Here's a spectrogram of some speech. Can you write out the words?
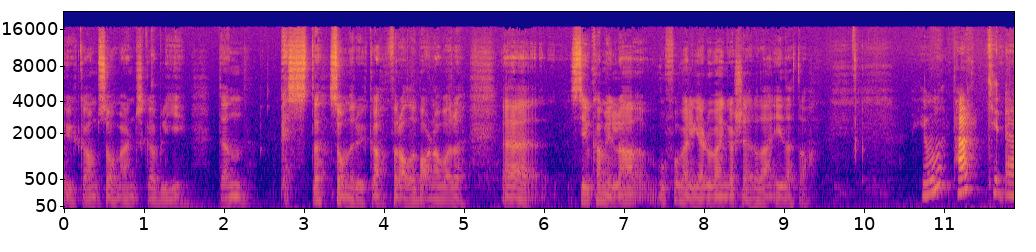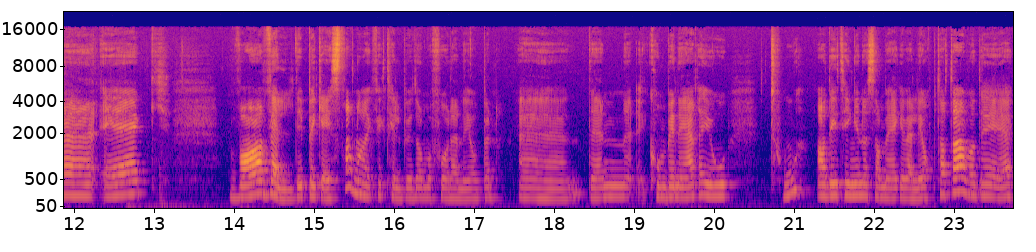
uka om sommeren skal bli den beste sommeruka for alle barna våre. Siv Camilla, hvorfor velger du å engasjere deg i dette? Jo, takk. Jeg var veldig begeistra når jeg fikk tilbud om å få denne jobben. Eh, den kombinerer jo to av de tingene som jeg er veldig opptatt av. Og det er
